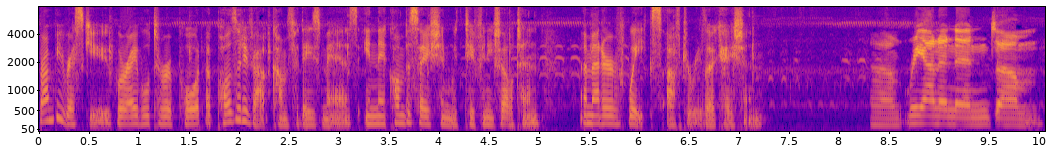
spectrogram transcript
Brumby Rescue were able to report a positive outcome for these mares in their conversation with Tiffany Felton a matter of weeks after relocation. Um, Rhiannon and um,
